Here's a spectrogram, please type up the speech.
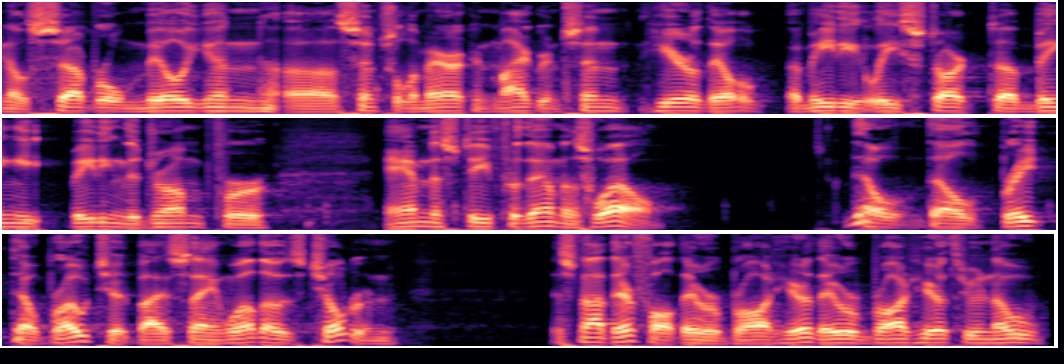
you know, several million uh, Central American migrants in here, they'll immediately start uh, being, beating the drum for amnesty for them as well they'll they'll they'll broach it by saying, "Well, those children, it's not their fault they were brought here. They were brought here through no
